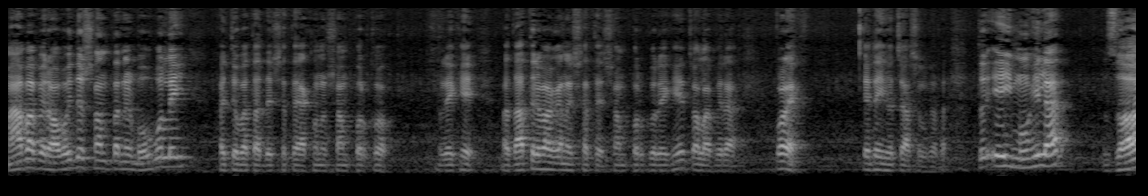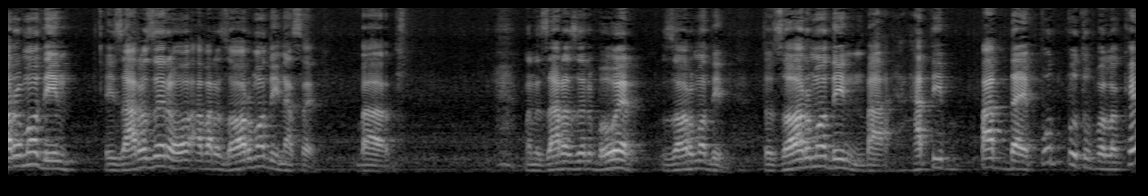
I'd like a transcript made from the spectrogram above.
মা বাপের অবৈধ সন্তানের বউ বলেই হয়তো বা তাদের সাথে এখনও সম্পর্ক রেখে বা দাঁতের বাগানের সাথে সম্পর্ক রেখে চলাফেরা করে। এটাই হচ্ছে আসল কথা। তো এই মহিলার জন্মদিন, এই জারজেরও আবার জন্মদিন আছে, বা মানে জারজের বউয়ের জন্মদিন তো জন্মদিন বা হাতি পাত দেয় পুতপুত উপলক্ষে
